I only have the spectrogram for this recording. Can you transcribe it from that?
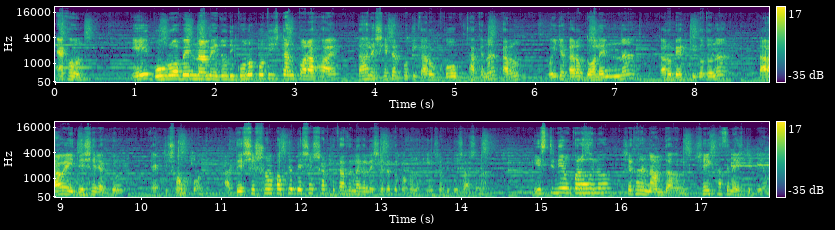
এখন, এই গৌরবের নামে যদি কোনো প্রতিষ্ঠান করা হয়, তাহলে সেটার প্রতি কারও ক্ষোভ থাকে না। কারণ, ওইটা কারও দলের না, কারও ব্যক্তিগত না। তারাও এই দেশের একজন, একটি সম্পদ। আর দেশের সম্পদকে দেশের স্বার্থে কাজে লাগালে সেটা তো কখনো হিংসা বিদ্বেষ আসে না। স্টেডিয়াম করা হলো, সেখানে নাম দেওয়া হলো, Sheikh Hasina stadium.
